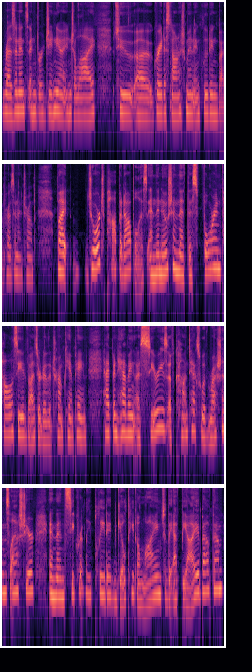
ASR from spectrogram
residence in Virginia in July to uh, great astonishment, including by President Trump. But George Papadopoulos and the notion that this foreign policy advisor to the Trump campaign had been having a series of contacts with Russians last year and then secretly pleaded guilty to lying to the FBI about them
